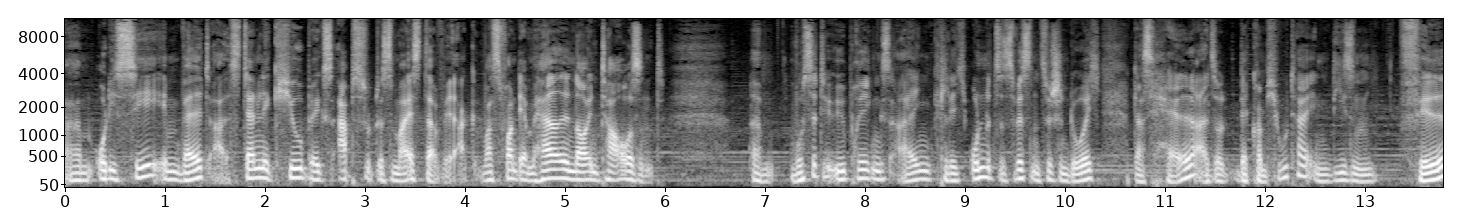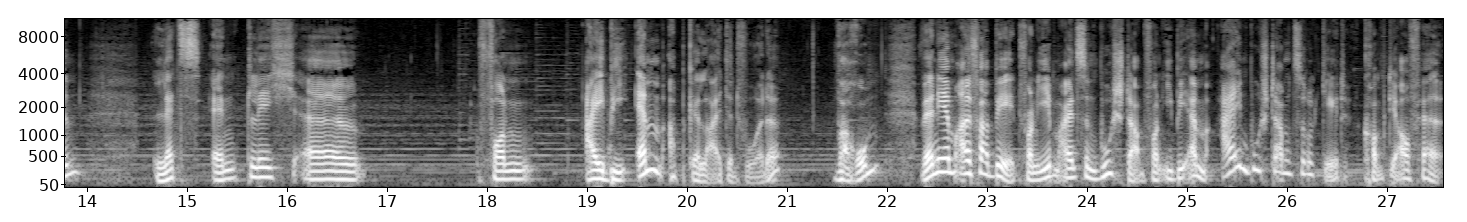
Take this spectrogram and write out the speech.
ähm, Odyssee im Weltall, Stanley Kubricks absolutes Meisterwerk, was von dem Hell 9000 ähm, wusstet ihr übrigens eigentlich, unnützes Wissen zwischendurch, dass Hell, also der Computer in diesem Film, letztendlich äh, von IBM abgeleitet wurde? Warum? Wenn ihr im Alphabet von jedem einzelnen Buchstaben von IBM einen Buchstaben zurückgeht, kommt ihr auf Hell.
